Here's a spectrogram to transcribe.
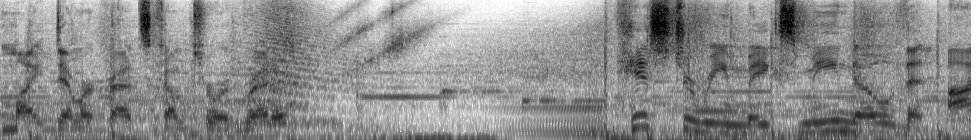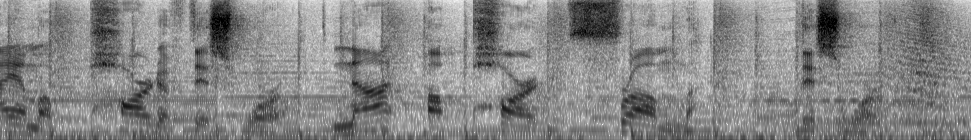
might Democrats come to regret it? History makes me know that I am a part of this world, not apart from this world.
